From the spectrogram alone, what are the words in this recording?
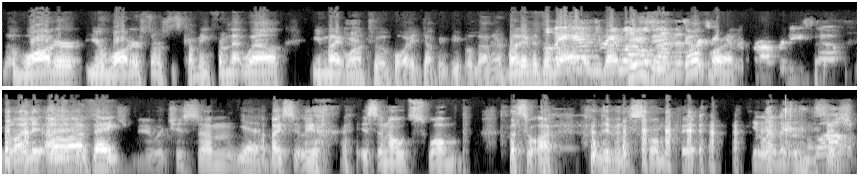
the water, your water source is coming from that well, you might want to avoid dumping people down there. But if it's a well, they well that you're not using, go for it. property, so Well, I, li- I Well, live in saying- Fitchmere, which is um, Yeah. basically it's an old swamp. That's what I, I live in a swamp pit. you live in the swamp.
